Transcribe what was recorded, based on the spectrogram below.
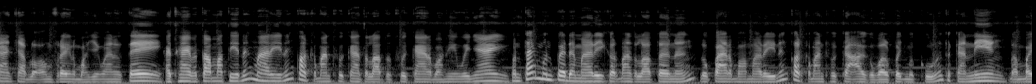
ការចាប់លោកអ៊ំ Frank របស់យើងបាននោះទេហើយថ្ងៃបន្តមកទៀតហ្នឹង Marie ហ្នឹងគាត់ក៏បានធ្វើការត្រឡប់ទៅធ្វើការរបស់នាងវិញហើយប៉ុន្តែមុនពេលដែល Marie គាត់បានត្រឡប់ទៅហ្នឹងលោកប៉ារបស់ Marie ហ្នឹងគាត់ក៏បានធ្វើការឲ្យកវលពេជ្រមួយគូហ្នឹងទៅកាន់នាងដើម្បី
